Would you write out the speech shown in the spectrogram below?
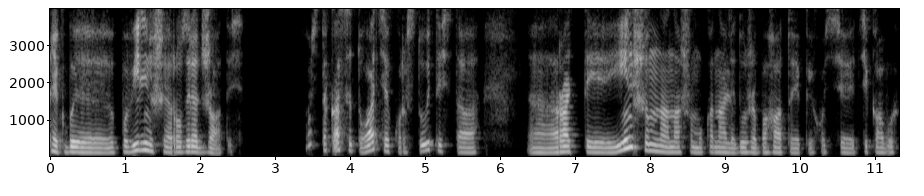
якби, повільніше розряджатись. Ось така ситуація. Користуйтесь та е, радьте іншим. На нашому каналі дуже багато якихось е, цікавих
